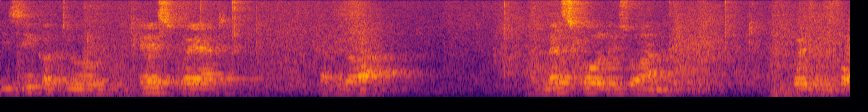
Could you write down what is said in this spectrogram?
is equal to k squared capital R. And let's call this one equation 4.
